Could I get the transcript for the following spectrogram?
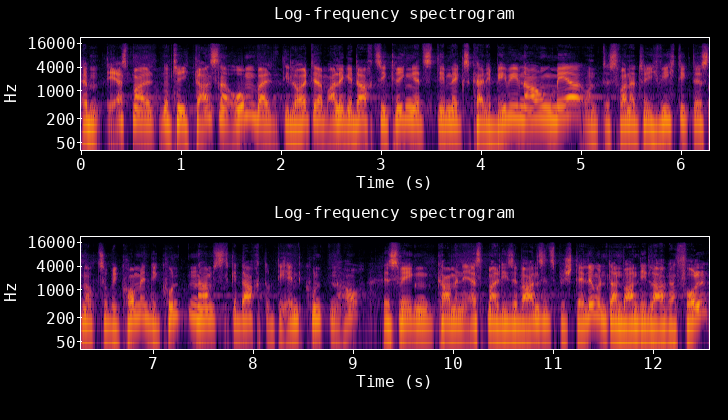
ähm, erstmal natürlich ganz nach oben, weil die Leute haben alle gedacht, sie kriegen jetzt demnächst keine Babynahrung mehr. Und es war natürlich wichtig, das noch zu bekommen. Die Kunden haben es gedacht und die Endkunden auch. Deswegen kamen erstmal diese Wahnsinnsbestellungen. Dann waren die Lager voll.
